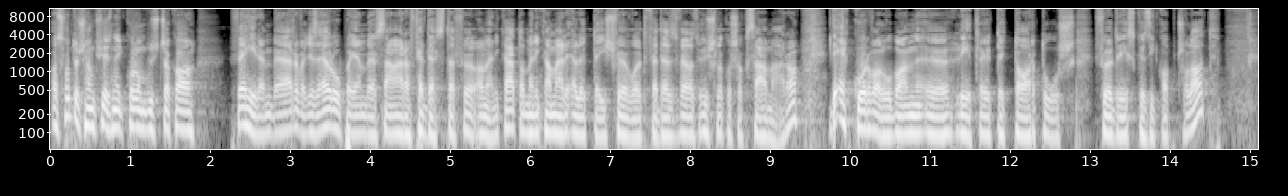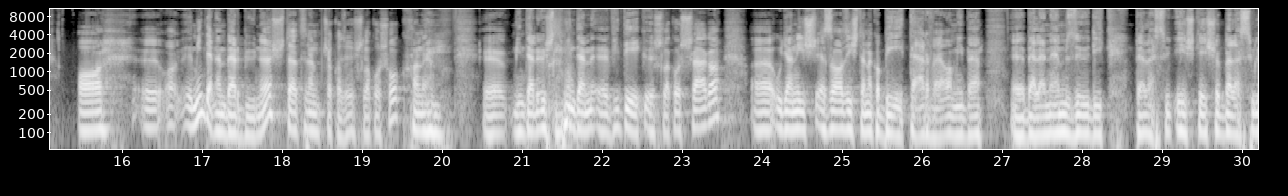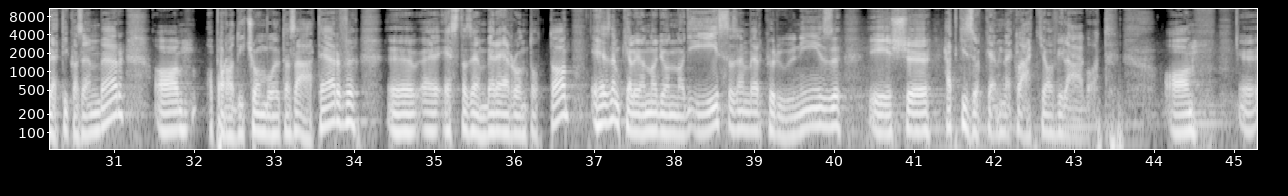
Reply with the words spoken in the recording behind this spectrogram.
Az fontos hangsúlyozni, hogy Kolumbusz csak a fehér ember, vagy az európai ember számára fedezte föl Amerikát. Amerika már előtte is föl volt fedezve az őslakosok számára, de ekkor valóban létrejött egy tartós földrészközi kapcsolat, a, a, minden ember bűnös, tehát nem csak az őslakosok, hanem minden, ős, minden vidék őslakossága, ugyanis ez az Istennek a B-terve, amibe bele nemződik, beleszül, és később beleszületik az ember. A, a paradicsom volt az A-terv, ezt az ember elrontotta. Ehhez nem kell olyan nagyon nagy ész, az ember körülnéz, és hát kizökkennek látja a világot. A,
